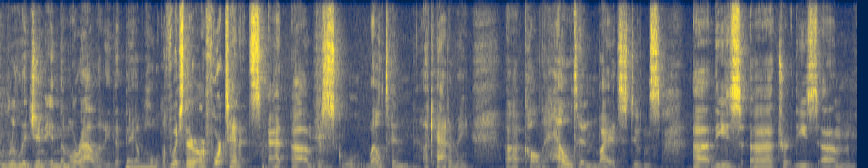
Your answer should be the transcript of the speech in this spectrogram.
religion in the morality that they uphold, of which there are four tenets at um, this school, Welton Academy, uh, called Hellton by its students. Uh, these uh, tr- these um,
